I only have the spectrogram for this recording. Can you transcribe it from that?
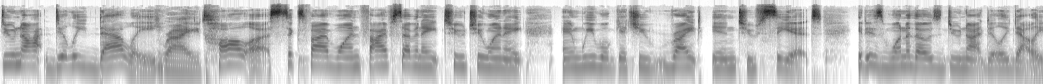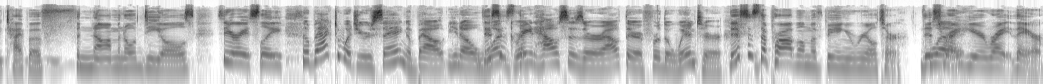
do not dilly dally. Right. Call us 651 578 2218 and we will get you right in to see it. It is one of those do not dilly dally type of phenomenal deals. Seriously, So back to what you were saying about, you know, This what is the- great houses are out there for the winter. This is the problem of being a realtor. This What? right here, right there,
